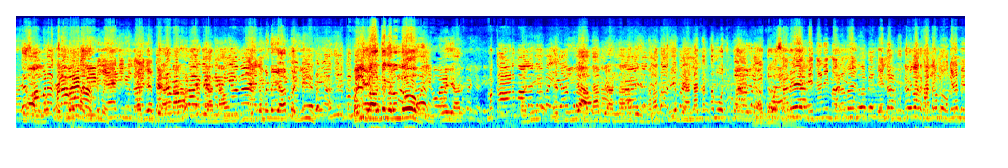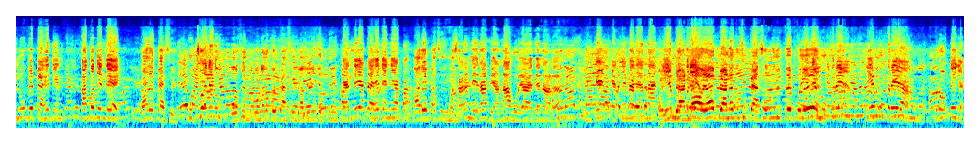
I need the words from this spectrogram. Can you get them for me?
ਇਹ ਸਾਹਮਣੇ ਖੜਾ ਹੋਇਆ ਭਾਜੀ। ਬਿਆਨਾ ਬਿਆਨਾ ਇੱਕ ਮਿੰਟ ਯਾਰ ਭਾਜੀ ਭਾਜੀ ਗੱਲ ਤੇ ਕਰਨ ਦੋ ਓਏ ਯਾਰ ਮਕਾਨ ਭਾਜੀ ਮਾਲਕ ਭਾਈ ਇਹ 30000 ਦਾ ਬਿਆਨਾ ਦੇਖਣਾ ਤੁਸੀਂ ਇਹ ਬਿਆਨਾ ਖਤਮ ਹੋ ਚੁੱਕਾ ਹੈ। ਉਹ ਸਰ ਇਹਨਾਂ ਨੇ ਮਤਲਬ ਇਹਨਾਂ ਪੁੱਛੋ ਜੇ ਖਤਮ ਹੋ ਗਿਆ ਮੈਨੂੰ ਫੇ ਪੈਸੇ ਦੇਣ ਕਾਹਤੋਂ ਦਿੰਦੇ ਆ? ਕਾਹਦੇ ਪੈਸੇ? ਪੁੱਛੋ ਇਹਨਾਂ ਨੂੰ। ਉਹ ਕਹਿੰਦੇ ਉਹਨਾਂ ਨੇ ਕੋਈ ਪੈਸੇ ਗੱਲ ਨਹੀਂ ਕੀਤੀ। ਕਹਿੰਦੇ ਆ ਪੈਸੇ ਦਿੰਨੇ ਆਪਾਂ। ਕਾਹਦੇ ਪੈਸੇ ਦਿੰਦੇ? ਸਰ ਮੇਰਾ ਬਿਆਨਾ ਹੋਇਆ ਇਹਦੇ ਨਾਲ ਠੀਕ ਹੈ? ਇੱਥੇ ਮੈਂ ਰਹਿਣਾ ਭਾਜੀ ਇਹ ਬਿਆਨਾ ਹੋਇਆ ਬਿਆਨਾ ਤੁਸੀਂ ਪੈਸੇ ਨਹੀਂ ਦਿੱਤੇ ਪੂਰੇ ਇਹ ਮੁਕਰੇ ਆ ਇਹ ਮੁਕਰੇ ਆ ਦੇ ਮੈਂ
